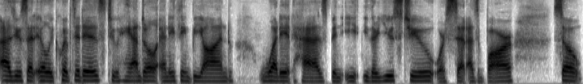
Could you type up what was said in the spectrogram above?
as you said, ill equipped it is to handle anything beyond what it has been e- either used to or set as a bar. So,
